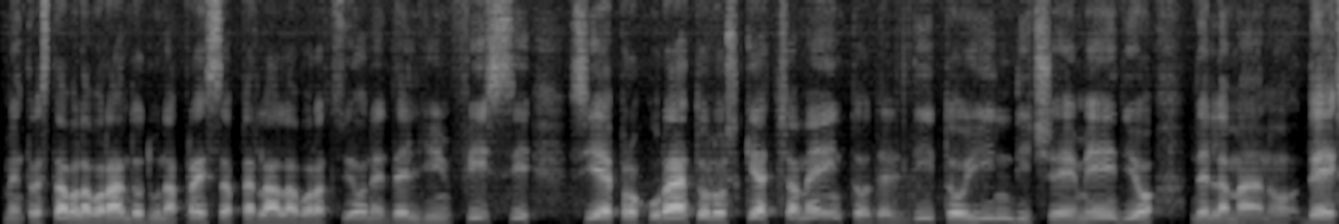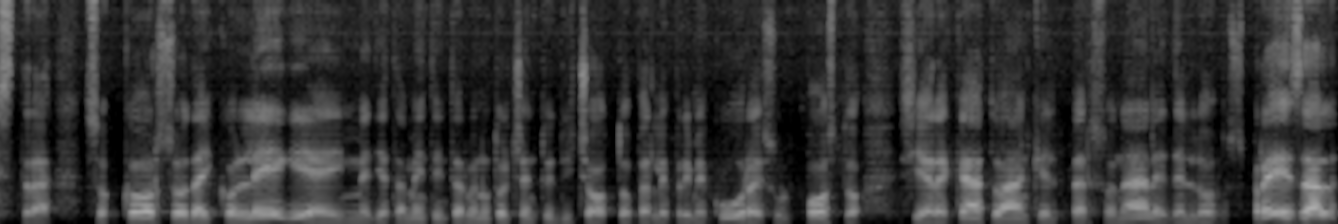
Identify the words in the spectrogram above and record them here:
mentre stava lavorando ad una pressa per la lavorazione degli infissi, si è procurato lo schiacciamento del dito indice e medio della mano destra. Soccorso dai colleghi è immediatamente intervenuto il 118 per le prime cure. Sul posto si è recato anche il personale dello Spresal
